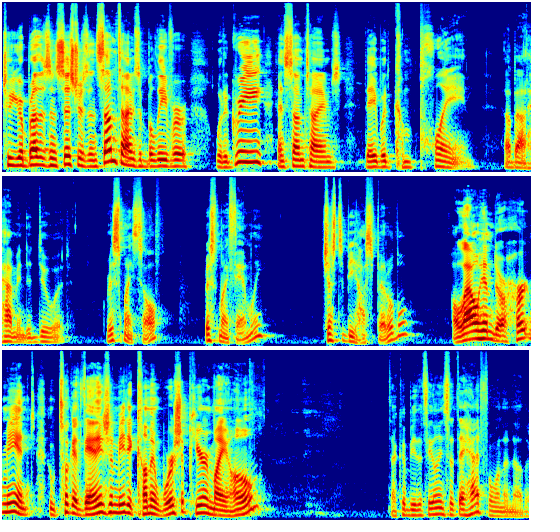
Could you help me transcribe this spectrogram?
to your brothers and sisters. And sometimes a believer would agree, and sometimes they would complain about having to do it. Risk myself? Risk my family? Just to be hospitable? Allow him to hurt me and who took advantage of me to come and worship here in my home? That could be the feelings that they had for one another.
